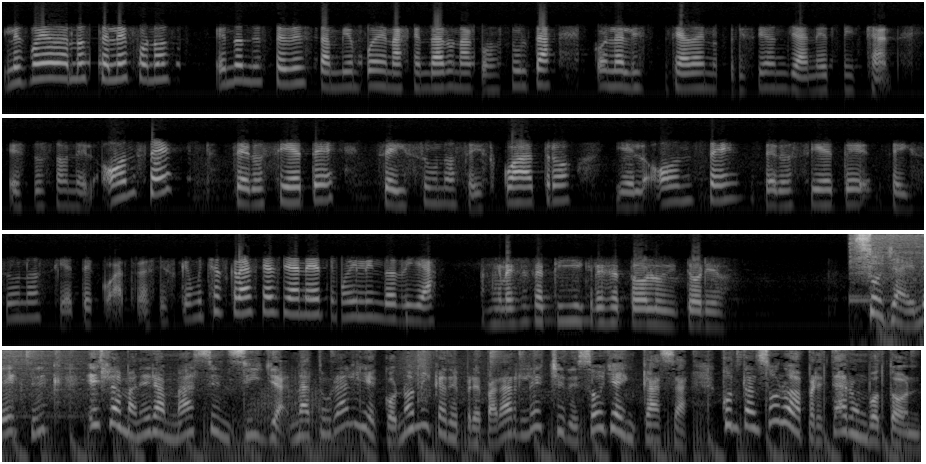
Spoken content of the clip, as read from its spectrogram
Y les voy a dar los teléfonos en donde ustedes también pueden agendar una consulta con la licenciada en nutrición Janet Michan. Estos son el 11 07 6164 y el 1107-6174. Así es que muchas gracias, Janet, muy lindo día. Gracias a ti y gracias a todo el auditorio. Soya Electric es la manera más sencilla, natural y económica de preparar leche de soya en casa, con tan solo apretar un botón.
